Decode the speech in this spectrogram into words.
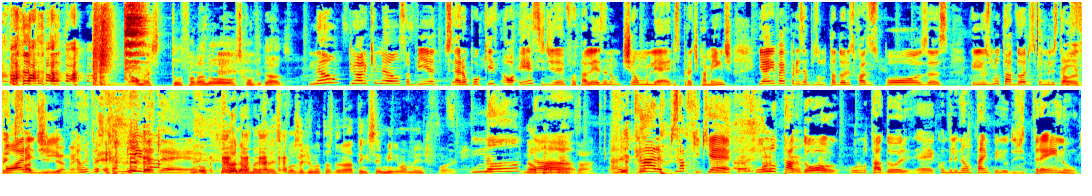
Não, mas tô falando os convidados. Não, pior que não, sabia? Era um pouquinho. Ó, esse dia em Fortaleza não tinham mulheres praticamente. E aí vai, por exemplo, os lutadores com as esposas. E os lutadores, quando eles É um estão fora família, de. né? É um evento de família, Zé. Ah, não, mas a esposa de um lutador, ela tem que ser minimamente forte. Nada. Não, pra aguentar. Ai, cara, sabe o que, que é? O lutador, o lutador, é, quando ele não tá em período de treino,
